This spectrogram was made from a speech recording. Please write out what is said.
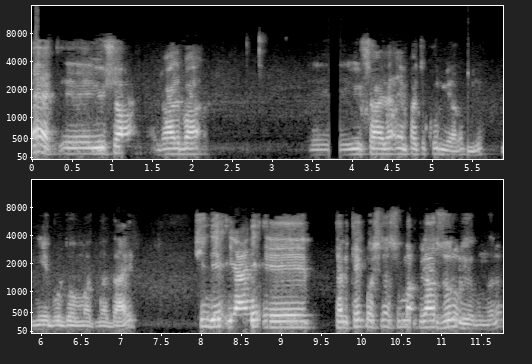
Evet, e, Yuşa galiba e, Yuşa ile empati kurmayalım. Niye burada olmadığına dair. Şimdi yani e, tabii tek başına sunmak biraz zor oluyor bunları.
